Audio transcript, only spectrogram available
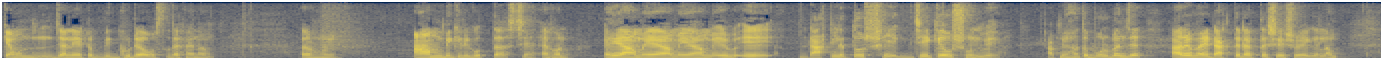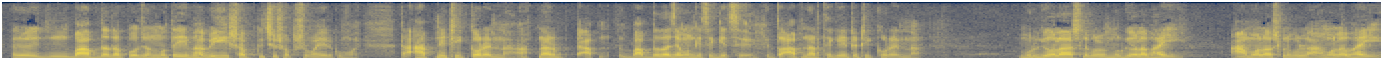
কেমন জানি একটা বিদঘুটে অবস্থা দেখায় না? তখন আম বিক্রি করতে আসছে। এখন এই আম এ আম এ আম, এ- এ, ডাকলে তো সে, যে কেউ শুনবে। আপনি হয়তো বলবেন যে, আরে ভাই, ডাকতে ডাকতে শেষ হয়ে গেলাম। বাপ, দাদা প্রজন্মতে এইভাবেই সব কিছু সবসময় এরকম হয়। তা আপনি ঠিক করেন না। আপনার আপ- বাপ, দাদা যেমন গেছে গেছে। কিন্তু আপনার থেকে এটা ঠিক করেন না। মুরগিওয়ালা আসলে বলবে, মুরগিওয়ালা ভাই আমলা আসলে বলল আমলা ভাই,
